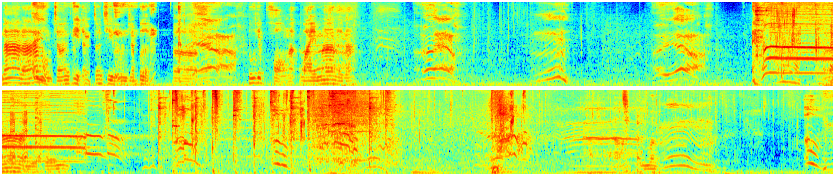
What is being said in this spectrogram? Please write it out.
หน้านะถ้าผมจำไม่ผิดอะเจ้าจีฮุนจะเปิด เอ่อตู้เก็บของอะไวมากเลยนะ ตี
